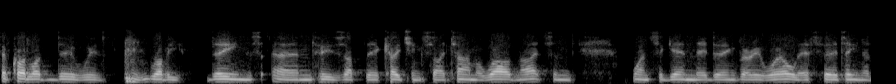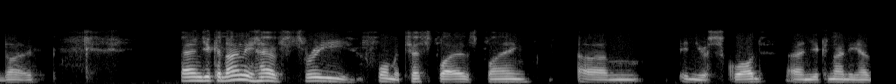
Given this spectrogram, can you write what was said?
have quite a lot to do with Robbie Deans, and who's up there coaching Saitama Wild Knights, and once again, they're doing very well. They're 13 a day. And you can only have three former test players playing um, in your squad, and you can only have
